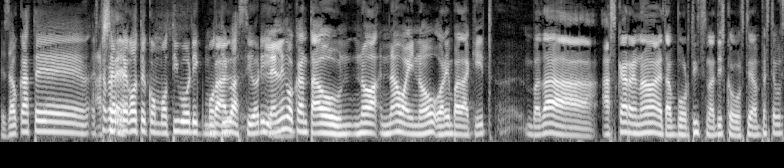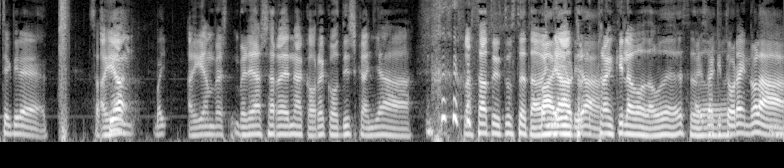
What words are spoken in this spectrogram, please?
Ez daukate daukate- aserregoteko motiborik, motivazio hori. Ba, lehenengo kanta hau no, Now I Know, orain badakit, bada azkarrena eta bortitzena disko guztian. Beste guztiak dire... Zazpia, Agian, bai. Agian bere aserrenak aurreko diskan ja plazatu dituzte eta Bai, ja tra tranquilago daude, ez? Ez Edo- dakit orain nola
